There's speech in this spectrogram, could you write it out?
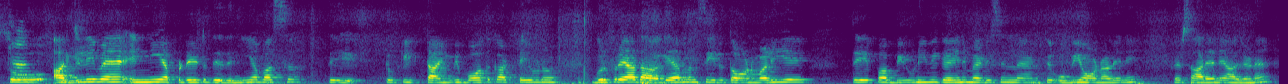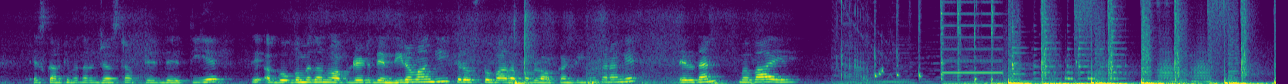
ਸੋ ਅੱਜ ਲਈ ਮੈਂ ਇੰਨੀ ਅਪਡੇਟ ਦੇ ਦਿੰਨੀ ਆ ਬਸ, ਤੇ ਕਿਉਂਕਿ ਟਾਈਮ ਵੀ ਬਹੁਤ ਘੱਟ ਏ, ਹੁਣ ਗੁਰਫਰਿਆਦ ਆ ਗਿਆ ਮਨਸੀਰਤ ਆਉਣ ਵਾਲੀ ਏ, ਤੇ ਭਾਬੀ ਹੁਣੀ ਵੀ ਗਏ ਨੇ ਮੈਡੀਸਿਨ ਲੈਣ, ਤੇ ਉਹ ਵੀ ਆਉਣ ਵਾਲੇ ਨੇ, ਫਿਰ ਸਾਰਿਆਂ ਨੇ ਆ ਜਾਣਾ ਇਸ ਕਰਕੇ ਮੈਂ ਤੁਹਾਨੂੰ ਜਸਟ ਅਪਡੇਟ ਦੇ ਦਿੱਤੀ ਹੈ ਤੇ ਅੱਗੋਂ ਅੱਗੋਂ ਮੈਂ ਤੁਹਾਨੂੰ ਅਪਡੇਟ ਦਿੰਦੀ ਰਵਾਂਗੀ, ਫਿਰ ਉਸ ਤੋਂ ਬਾਅਦ ਆਪਾਂ ਵਲੌਗ ਕੰਟੀਨਿਊ ਕਰਾਂਗੇ। Till then bye bye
